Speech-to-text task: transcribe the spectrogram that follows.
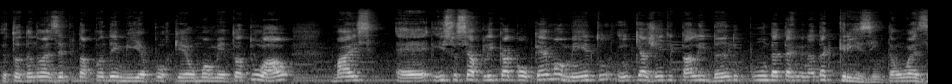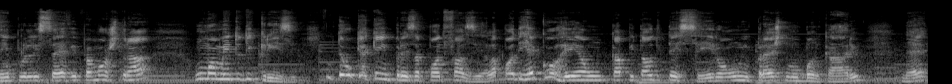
Eu estou dando um exemplo da pandemia porque é o momento atual, mas é, isso se aplica a qualquer momento em que a gente está lidando com determinada crise. Então, o exemplo ele serve para mostrar um momento de crise. Então, o que, é que a empresa pode fazer? Ela pode recorrer a um capital de terceiro, a um empréstimo bancário, né?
